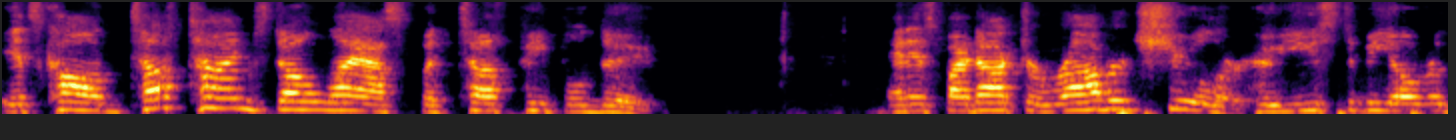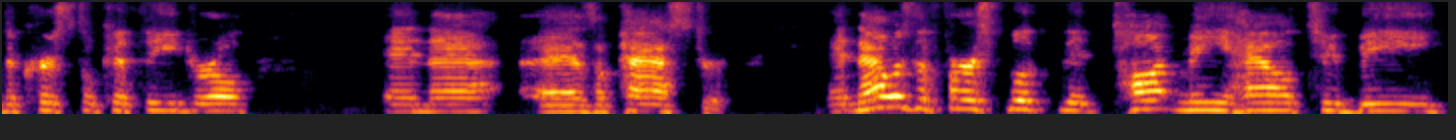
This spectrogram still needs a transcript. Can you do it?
It's called Tough Times Don't Last, but Tough People Do. And it's by Dr. Robert Schuller, who used to be over the Crystal Cathedral and uh, as a pastor. And that was the first book that taught me how to be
